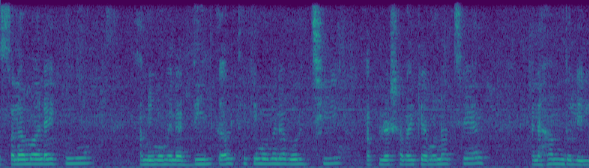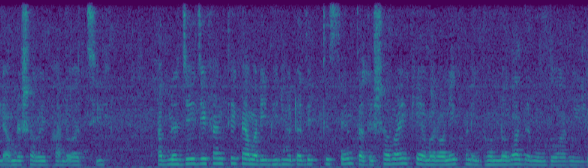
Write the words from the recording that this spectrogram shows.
আসসালামু আলাইকুম। আমি মোমেনার দিল, কাল থেকে মোমেনা বলছি। আপনারা সবাই কেমন আছেন? আলহামদুলিল্লাহ, আমরা সবাই ভালো আছি। আপনারা যে যেখান থেকে আমার এই ভিডিওটা দেখতেছেন, তাদের সবাইকে আমার অনেক অনেক ধন্যবাদ এবং দোয়া রইল।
